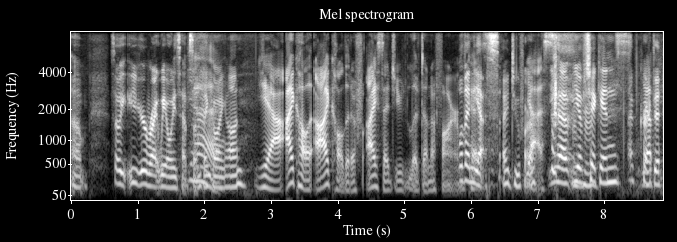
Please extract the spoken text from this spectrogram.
um, so you're right. We always have something going on. yeah, I call it. I called it a. f- I said you lived on a farm. Well, then yes, I do farm. yes. You have you have chickens. I've corrected.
